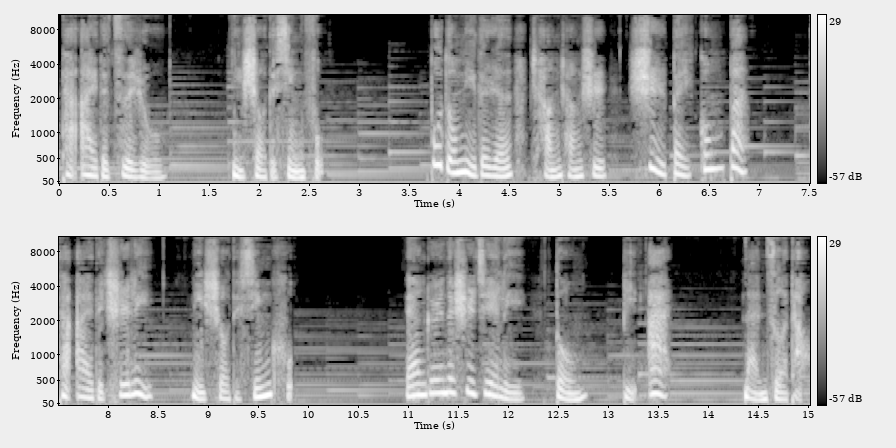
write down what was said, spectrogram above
他爱的自如，你受的幸福；不懂你的人常常是事倍功半，他爱的吃力，你受的辛苦。两个人的世界里，懂比爱难做到。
